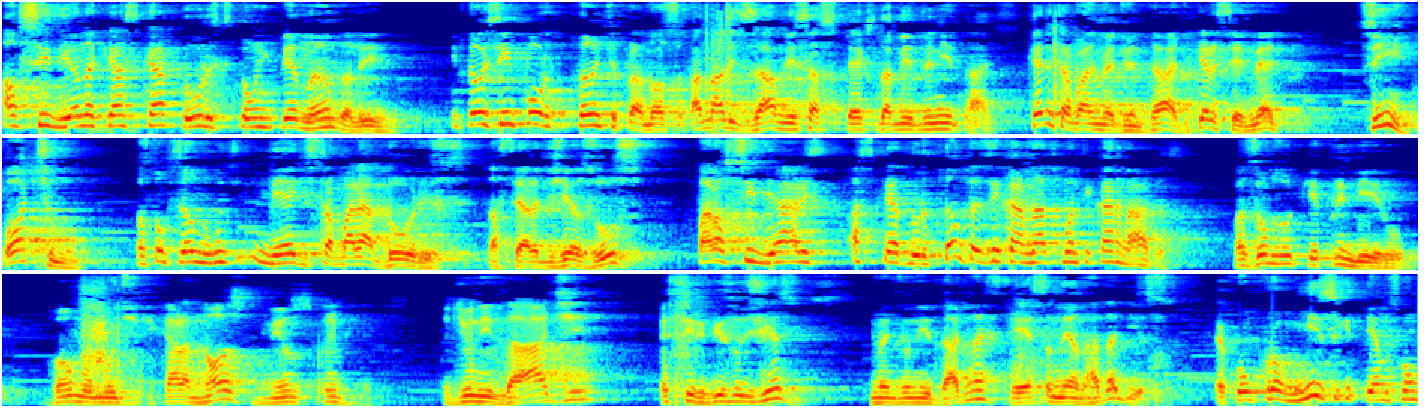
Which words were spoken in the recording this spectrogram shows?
auxiliando aquelas criaturas que estão empenando ali. Então isso é importante para nós analisar nesse aspecto da mediunidade. Querem trabalhar na mediunidade? Querem ser médicos? Sim, ótimo. Nós estamos precisando muito de médios trabalhadores da Serra de Jesus para auxiliar as criaturas, tanto as encarnadas quanto encarnadas. Mas vamos o que primeiro? Vamos modificar a nós mesmos primeiro. A de unidade é serviço de Jesus. Não é de unidade, não é festa, nem é nada disso. É compromisso que temos com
